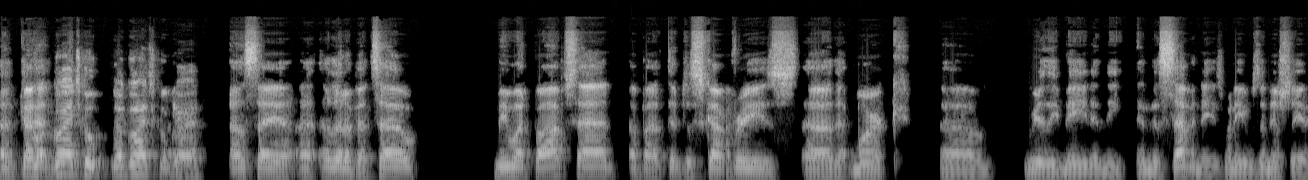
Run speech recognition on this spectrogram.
uh, go ahead. Go ahead, Scoop. No, go ahead, Scoop. Go ahead. I'll say a, a, little bit. So, I mean, what Bob said about the discoveries uh, that Mark uh, really made in the in the 70s when he was initially a,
